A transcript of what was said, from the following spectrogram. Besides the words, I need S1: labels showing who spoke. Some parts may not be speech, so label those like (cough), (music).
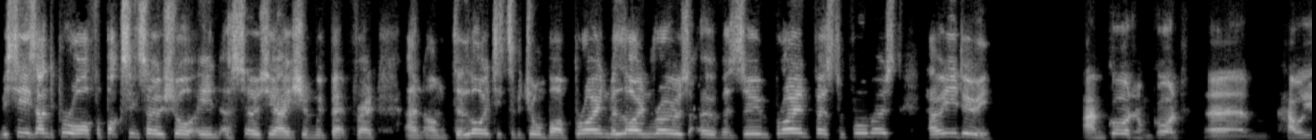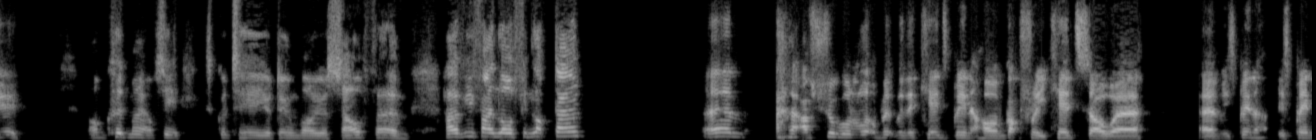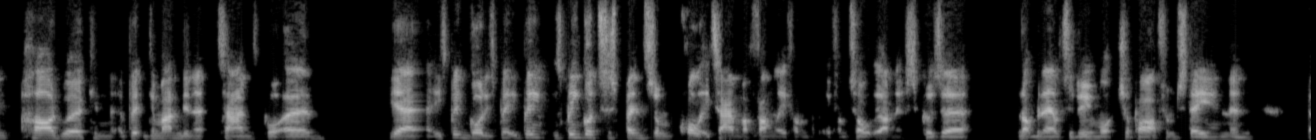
S1: This is Andy Perrault for Boxing Social in association with Betfred, and I'm delighted to be joined by Brian the Lion Rose over Zoom. Brian, first and foremost, how are you doing?
S2: I'm good. I'm good. Um, how are you?
S1: I'm good, mate. Obviously, it's good to hear you're doing well yourself. Um, how have you found life in lockdown?
S2: Um, (laughs) I've struggled a little bit with the kids being at home. I've got three kids, so uh, um, it's been it's been hard work and a bit demanding at times. But um, yeah, it's been good. It's been, it's been good to spend some quality time with my family. If I'm if I'm totally honest, because uh, not been able to do much apart from staying and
